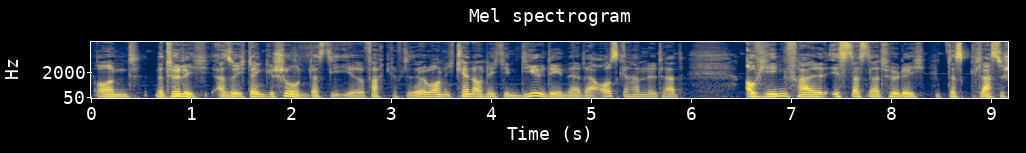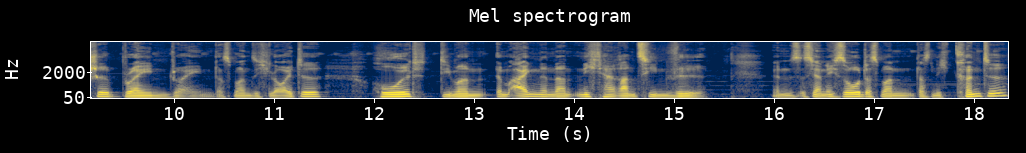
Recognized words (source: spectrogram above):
Und natürlich, also ich denke schon, dass die ihre Fachkräfte selber brauchen. Ich kenne auch nicht den Deal, den er da ausgehandelt hat. Auf jeden Fall ist das natürlich das klassische Brain Drain, dass man sich Leute holt, die man im eigenen Land nicht heranziehen will. Denn es ist ja nicht so, dass man das nicht könnte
